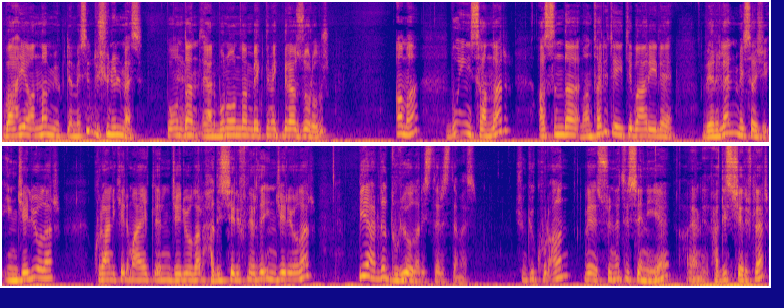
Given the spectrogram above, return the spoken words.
vahiy anlam yüklemesi düşünülmez. Bu ondan evet. yani bunu ondan beklemek biraz zor olur. Ama bu insanlar aslında mantalite itibariyle verilen mesajı inceliyorlar. Kur'an-ı Kerim ayetlerini inceliyorlar, hadis-i şerifleri de inceliyorlar. Bir yerde duruyorlar ister istemez. Çünkü Kur'an ve sünnet-i seniye yani hadis-i şerifler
